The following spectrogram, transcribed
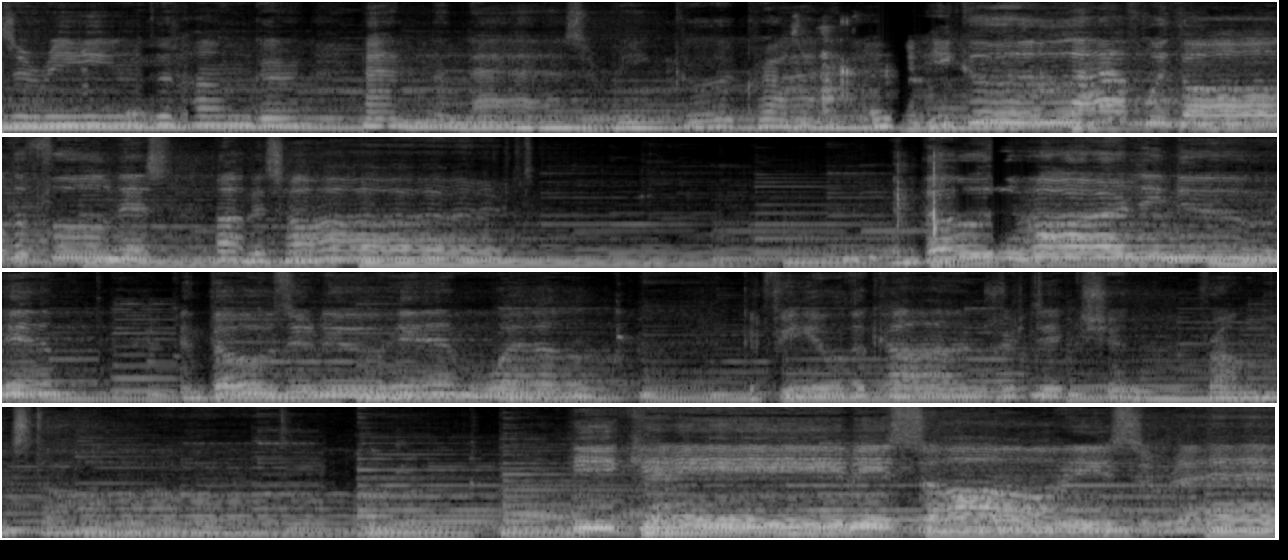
Nazarene could hunger and the Nazarene could cry, and he could laugh with all the fullness of his heart. And those who hardly knew him, and those who knew him well, could feel the contradiction from the start. He came, he saw, he surrendered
